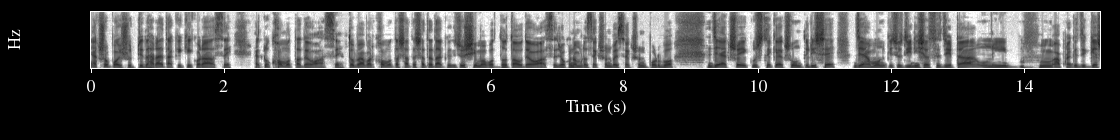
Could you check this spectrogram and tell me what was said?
একশো পঁয়ষট্টি ধারায় তাকে কি করা আছে? একটু ক্ষমতা দেওয়া আছে। তবে আবার ক্ষমতার সাথে সাথে তাকে কিছু সীমাবদ্ধতাও দেওয়া আছে, যখন আমরা সেকশন বাই সেকশন পড়ব। যে একশো একুশ থেকে একশো উনত্রিশে যে এমন কিছু জিনিস আছে যেটা উনি আপনাকে জিজ্ঞেস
